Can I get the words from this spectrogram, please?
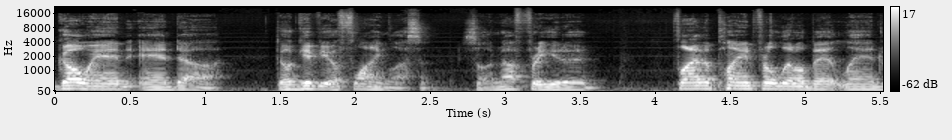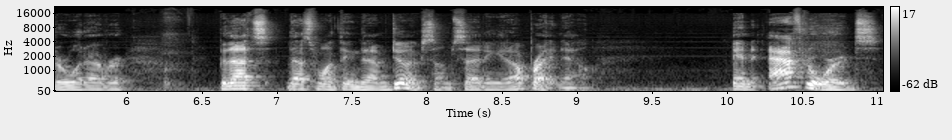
go in and uh, they'll give you a flying lesson. So enough for you to fly the plane for a little bit, land or whatever. But that's that's one thing that I'm doing. So I'm setting it up right now. And afterwards,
